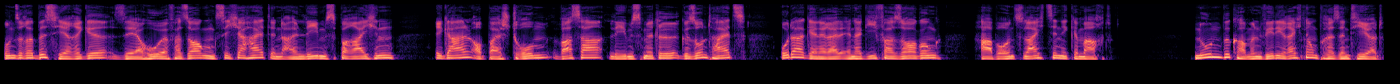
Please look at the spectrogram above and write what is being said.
Unsere bisherige sehr hohe Versorgungssicherheit in allen Lebensbereichen, egal ob bei Strom, Wasser, Lebensmittel, Gesundheits- oder generell Energieversorgung, habe uns leichtsinnig gemacht. Nun bekommen wir die Rechnung präsentiert,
